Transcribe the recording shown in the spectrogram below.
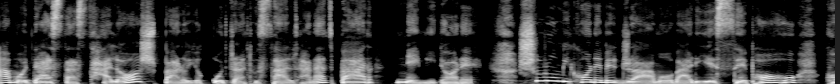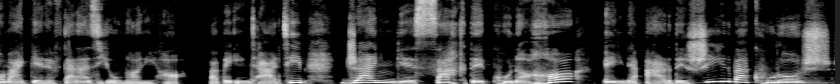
اما دست از تلاش برای قدرت و سلطنت بر نمیداره. شروع می‌کنه به جمعآوری سپاه و کمک گرفتن از یونانی ها و به این ترتیب جنگ سخت کناخا بین اردشیر و کوروش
